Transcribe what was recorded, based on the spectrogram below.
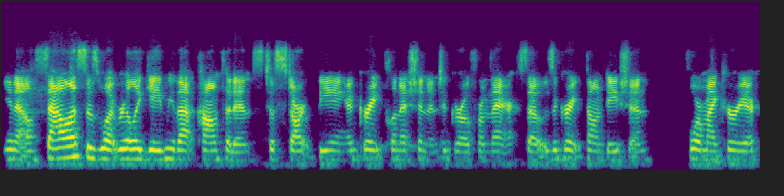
you know, Salus is what really gave me that confidence to start being a great clinician and to grow from there. So it was a great foundation for my career.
